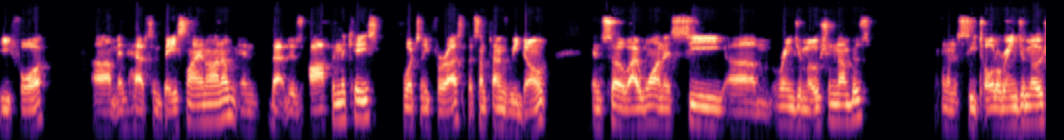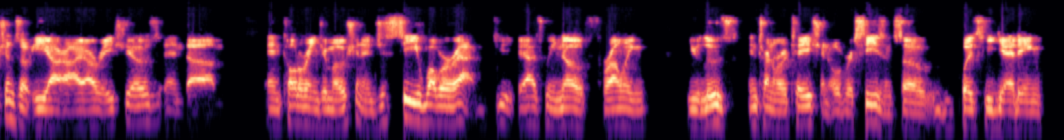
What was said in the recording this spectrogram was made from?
before um, and have some baseline on him, and that is often the case. Fortunately for us, but sometimes we don't. And so I want to see um, range of motion numbers. I want to see total range of motion, so ER/IR ratios and um, and total range of motion, and just see what we're at. As we know, throwing you lose internal rotation over a season. So was he getting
